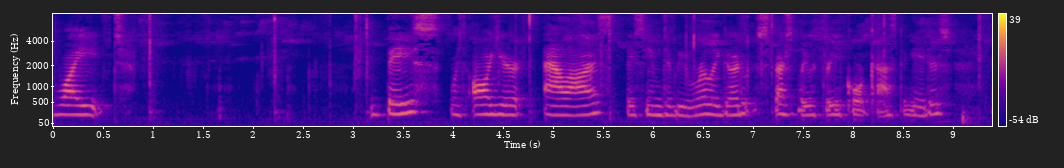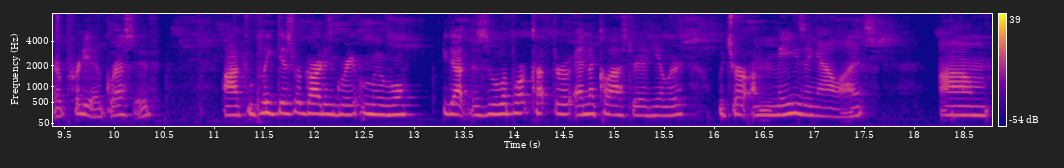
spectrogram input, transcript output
white base with all your allies. They seem to be really good, especially with three Kor Castigators. They're pretty aggressive. Uh, complete disregard is great removal. You got the Zulaport Cutthroat and the Kalastria Healer, which are amazing allies. Um,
